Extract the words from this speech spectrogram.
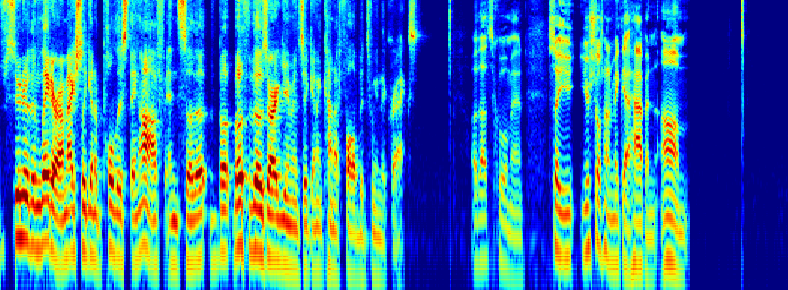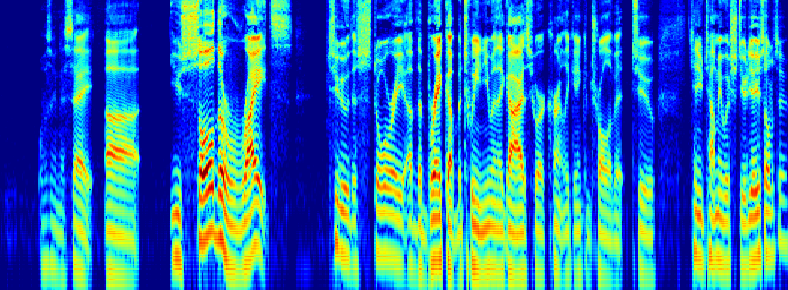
sooner than later, I'm actually going to pull this thing off. And so the, both of those arguments are going to kind of fall between the cracks. Oh, that's cool, man. So you, you're still trying to make that happen. Um, what was I going to say? Uh, you sold the rights to the story of the breakup between you and the guys who are currently in control of it. To, can you tell me which studio you sold it to?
